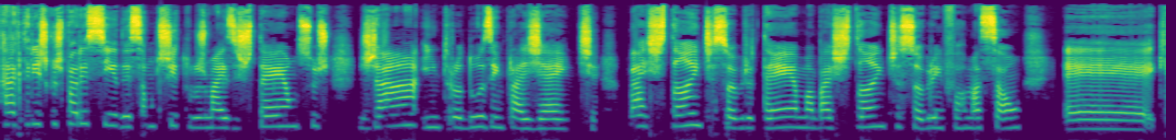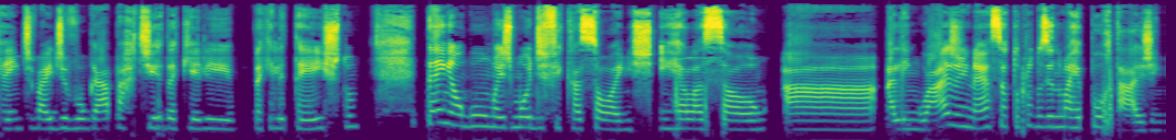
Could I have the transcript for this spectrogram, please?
características parecidas, são títulos mais extensos, já introduzem para a gente bastante sobre o tema, bastante sobre a informação é, que a gente vai divulgar a partir daquele, daquele texto. Tem algumas modificações em relação à, à linguagem, né? Se eu estou produzindo uma reportagem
